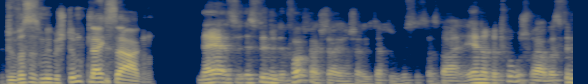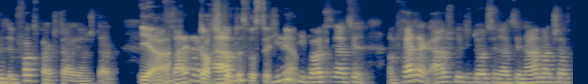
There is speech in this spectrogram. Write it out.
Du wirst es mir bestimmt gleich sagen. Naja, es, es findet im Volksparkstadion statt. Ich dachte, du wüsstest, das war eher eine rhetorische Frage, aber es findet im Volksparkstadion statt. Ja, Am Freitagabend doch, stimmt, das wusste ich. spielt Ja. Die deutsche Nation Am Freitagabend spielt die deutsche Nationalmannschaft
